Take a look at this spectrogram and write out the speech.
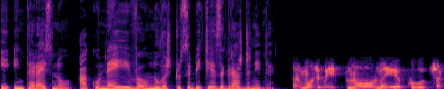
и интересно, ако не и вълнуващо събитие за гражданите? Може би, но не ако чак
